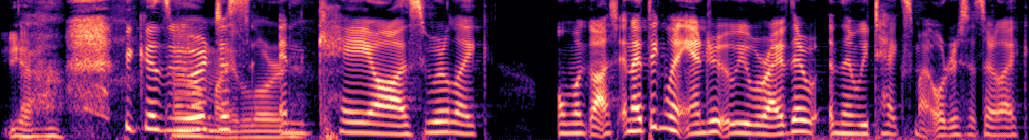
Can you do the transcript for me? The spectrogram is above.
Yeah. because we Oh were just Lord. in chaos. We were like, oh my gosh. And I think when Andrew we arrived there and then we text my older sister like,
